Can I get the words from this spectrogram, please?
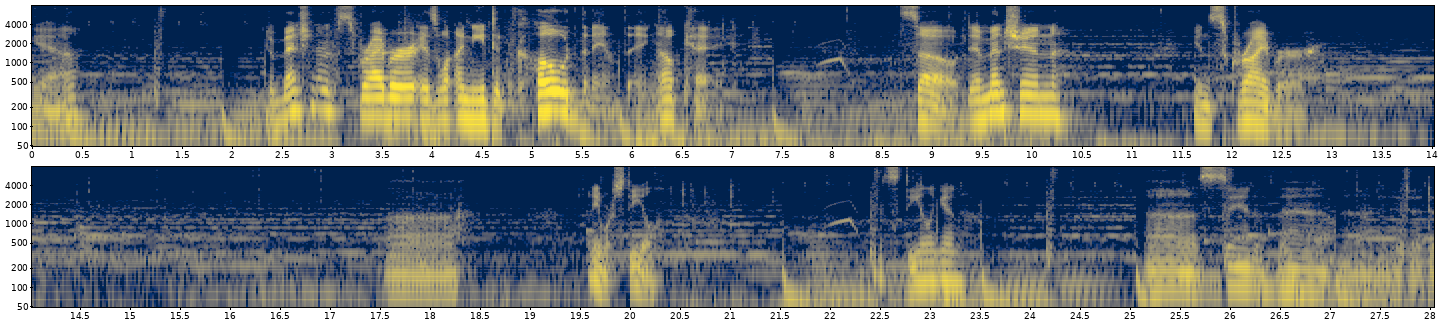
Yeah. Dimension inscriber is what I need to code the damn thing. Okay. So, dimension inscriber. Uh, I need more steel. Steel again? Uh, sand with that. Uh, da, da,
